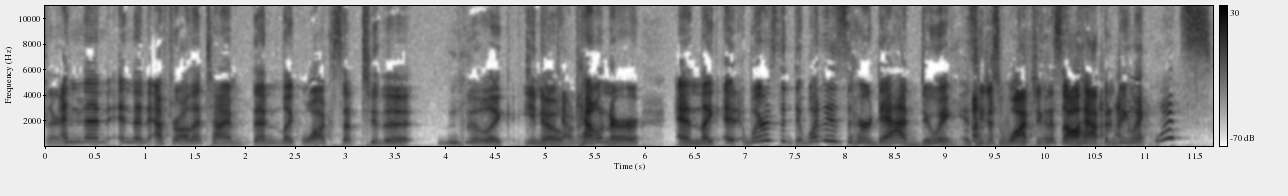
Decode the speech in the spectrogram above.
her. And then and then after all that time, then like walks up to the the like you know counter. counter. And like eh, where's the what is her dad doing? Is he just watching this all happen, being like, what's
